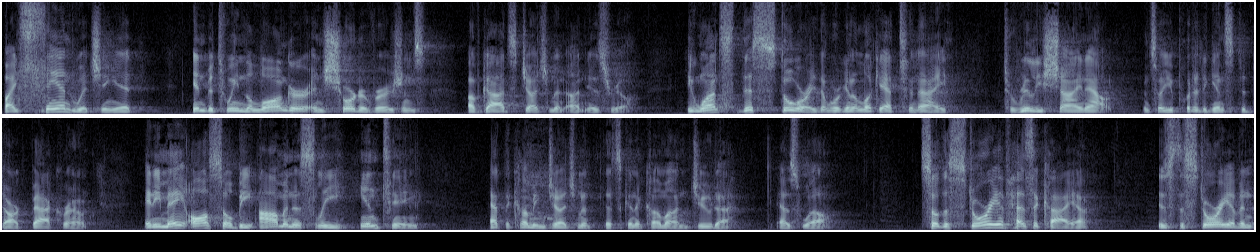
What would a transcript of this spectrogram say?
by sandwiching it in between the longer and shorter versions of God's judgment on Israel. He wants this story that we're going to look at tonight to really shine out. And so you put it against a dark background. And he may also be ominously hinting at the coming judgment that's going to come on Judah as well. So the story of Hezekiah is the story of an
